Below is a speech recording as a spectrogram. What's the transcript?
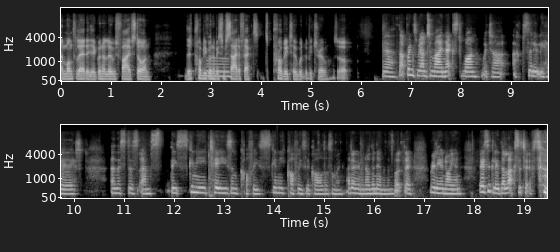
a month later you're going to lose five stone, there's probably going to be some mm. side effects. It's probably too good to be true. So, yeah, that brings me on to my next one, which I absolutely hate and this is um these skinny teas and coffees skinny coffees they're called or something. I don't even know the name of them but they're really annoying. Basically they're laxatives.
